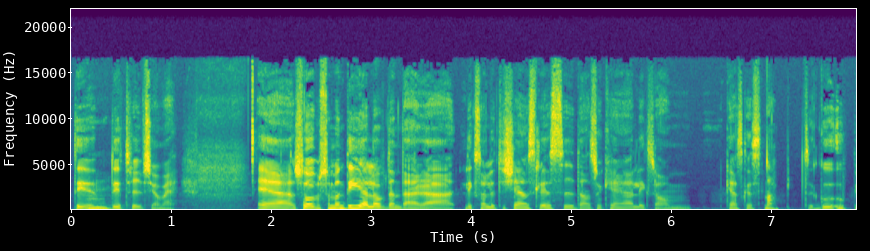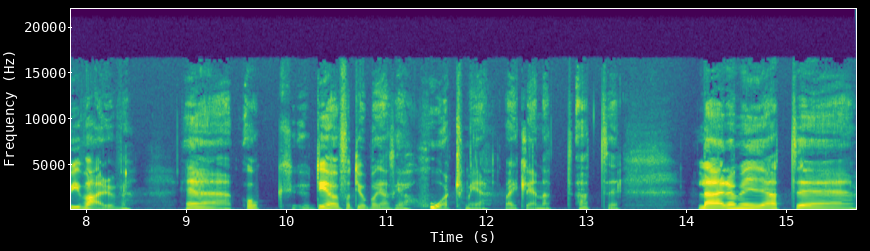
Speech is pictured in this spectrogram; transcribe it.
Det, det trivs jag med. Eh, så som en del av den där eh, liksom, lite känsliga sidan så kan jag liksom, ganska snabbt gå upp i varv. Eh, och det har jag fått jobba ganska hårt med, verkligen. Att, att eh, lära mig att eh,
